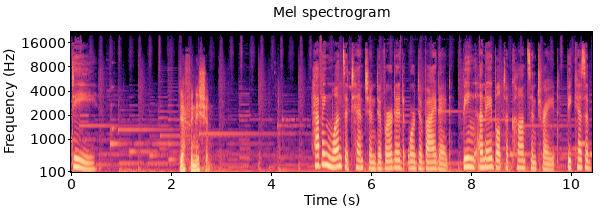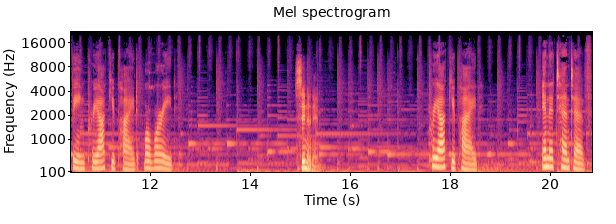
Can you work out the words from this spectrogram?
D. Definition Having one's attention diverted or divided, being unable to concentrate because of being preoccupied or worried. Synonym Preoccupied, Inattentive,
